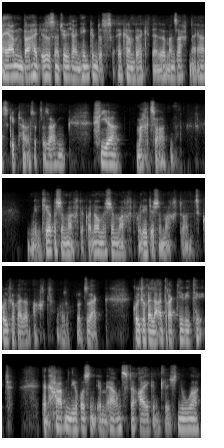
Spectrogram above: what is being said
Naja, in Wahrheit ist es natürlich ein hinkendes Comeback, denn wenn man sagt, naja, es gibt halt sozusagen vier Machtsorten. Militärische Macht, ökonomische Macht, politische Macht und kulturelle Macht, also sozusagen kulturelle Attraktivität. Dann haben die Russen im Ernste eigentlich nur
